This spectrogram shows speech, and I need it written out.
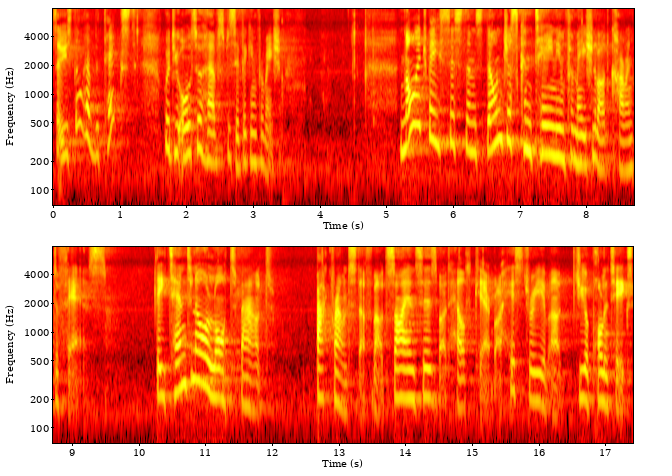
So you still have the text, but you also have specific information. Knowledge-based systems don't just contain information about current affairs. They tend to know a lot about background stuff, about sciences, about healthcare, about history, about geopolitics.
